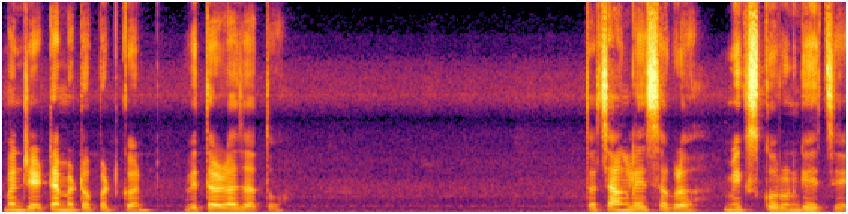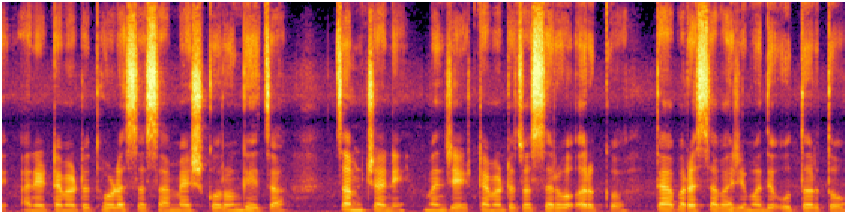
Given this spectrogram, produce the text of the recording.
म्हणजे टमॅटो पटकन वितळला जातो. तर चांगलं आहे सगळं. मिक्स करून घ्यायचे आणि टमॅटो थोडासा असा मॅश करून घ्यायचा चमच्याने. म्हणजे टमॅटोचा सर्व अर्क त्या रस्सा भाजीमध्ये उतरतो.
